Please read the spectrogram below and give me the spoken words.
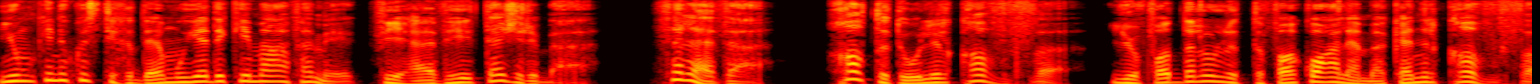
يمكنك استخدام يدك مع فمك في هذه التجربة. ثلاثة خططوا للقذف. يفضل الاتفاق على مكان القذف.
